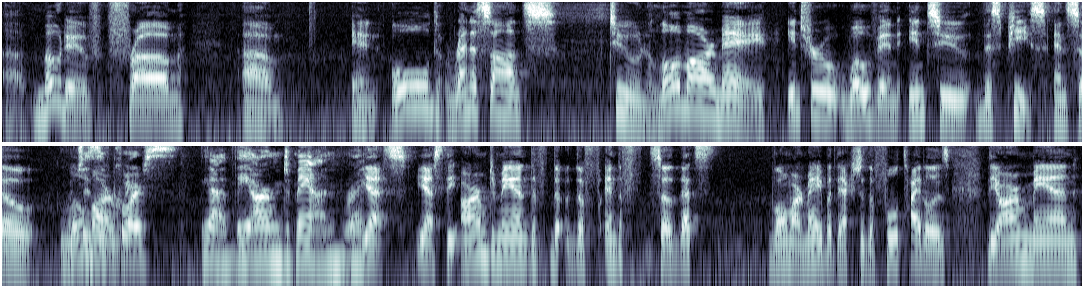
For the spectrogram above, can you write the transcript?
uh, motive from um, an old Renaissance tune, L'homme armé, interwoven into this piece. And so, Which is, of course, May, yeah, the armed man, right? Yes, yes, the armed man. The the, the and the so that's L'homme armé, but the, actually the full title is The Armed Man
